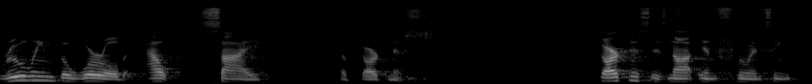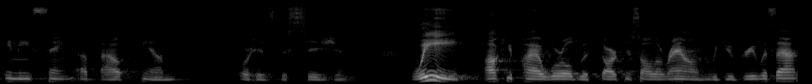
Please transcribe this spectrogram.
ruling the world outside of darkness. Darkness is not influencing anything about him or his decisions. We occupy a world with darkness all around. Would you agree with that?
